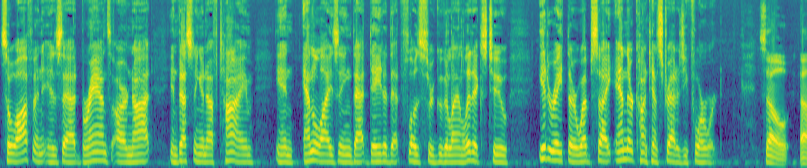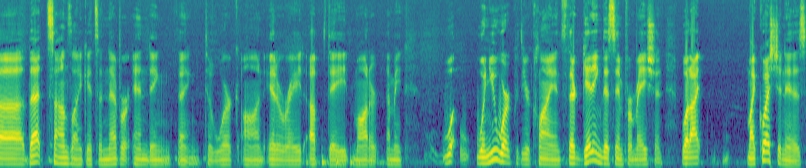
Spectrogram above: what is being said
so often is that brands are not investing enough time in analyzing that data that flows through Google Analytics to iterate their website and their content strategy forward. So uh, that sounds like it's a never-ending thing to work on, iterate, update, modern. I mean, what, when you work with your clients, they're getting this information. What I, my question is,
